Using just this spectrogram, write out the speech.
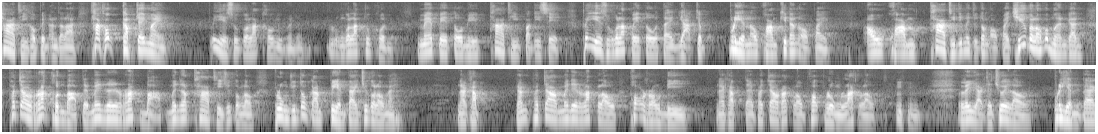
ท่าทีเขาเป็นอันตราย ถ้าเขากลับใจใหม่ พระเยซูก็รักเขาอยู่เหมือนเดิมลุงก็รักทุกคน แม้เปโตรมีท่าทีปฏิเสธ พระเยซูก็รักเปโตรแต่อยากจะเปลี่ยนเอาความคิดนั้นออกไป เอาความท่าทีที่ไม่ถูกต้องออกไปชีวิตของเราก็เหมือนกัน พระเจ้ารักคนบาปแต่ไม่ได้รักบาป ไม่ได้รักท่าทีชีวิตของเราพระองค์จึงต้องการเปลี่ยนแปลงชีวิตของเราไงนะครับงั้นพระเจ้าไม่ได้รักเรา เพราะเราดีนะครับ แต่พระเจ้ารักเราเพราะพระองค์รักเรา และอยากจะช่วยเรา เปลี่ยนแปลง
